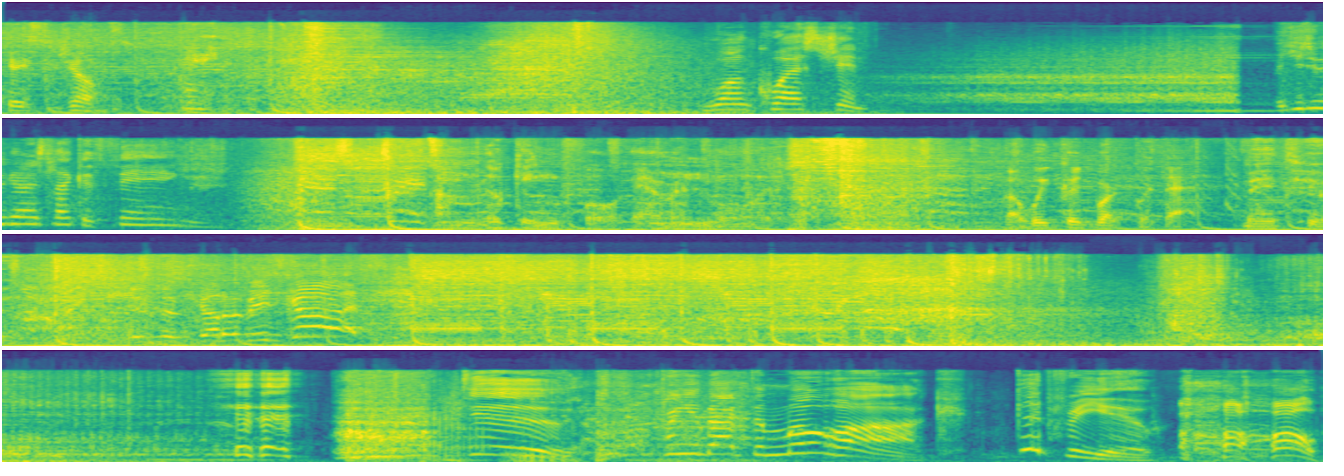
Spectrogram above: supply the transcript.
Casey Jones. Hey. One question. Are you two guys like a thing? I'm looking for Aaron Moores. But we could work with that. Me too. This is gonna be good! Dude, bringing back the mohawk. Good for you. Oh,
